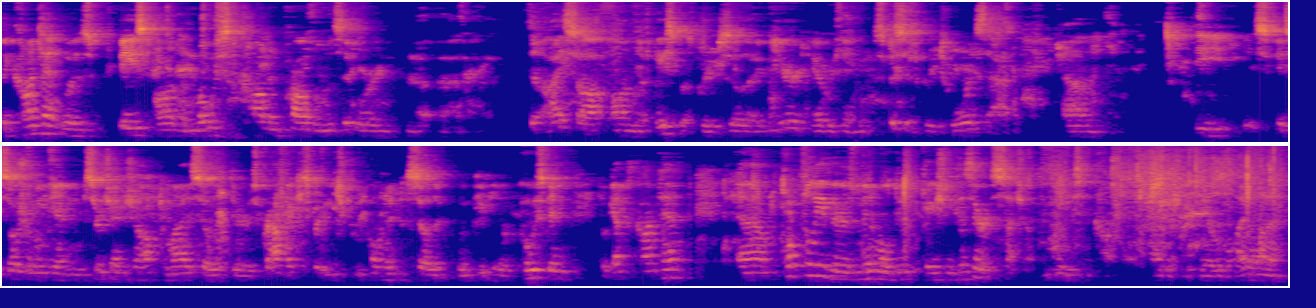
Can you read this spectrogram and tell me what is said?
the content was based on the most common problems that were uh, uh, that I saw on the Facebook group, so I geared everything specifically towards that. Um, the, it's, it's social media and search engine optimized so that there's graphics for each component, so that when people are posting, they'll get the content. Um, hopefully, there's minimal duplication, because there is such amazing content available. I don't wanna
